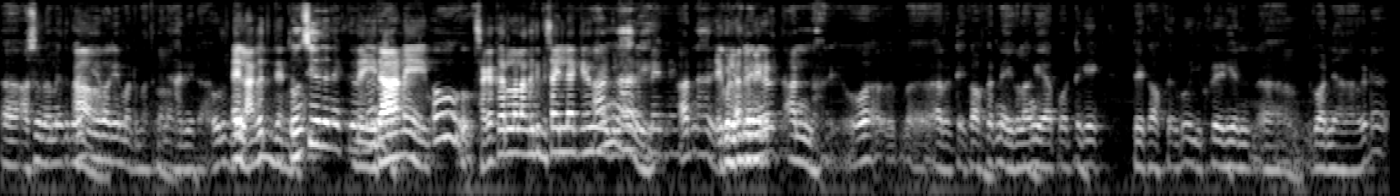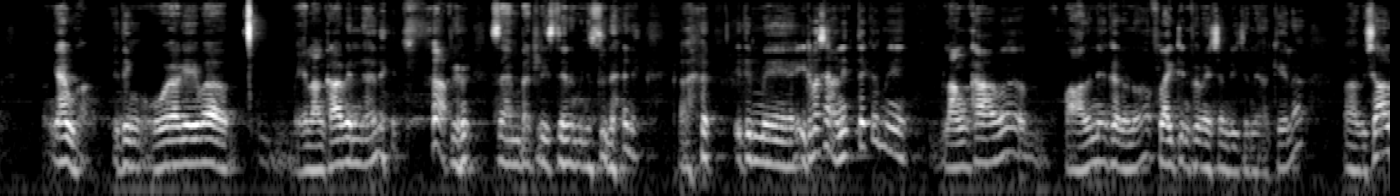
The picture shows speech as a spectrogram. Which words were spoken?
අසු නමතක ඒ වගේ මට මතකන හරියට අවුරු දැන් තුන්සිය දෙනෙක් ඉරානේ ඔව්. සැක කරලා ළඟදි මිසයිල්ලක් අන්න හරි. අන්න හරි. ඒගොල්ලන්ගේ ඒගොල්ලන්ගේ අන්න හරි. ඕවා අර ටේක් ඔෆ් කරන ඒගොල්ලන්ගේ එයාපෝට් එකේ ටේක් ඔෆ් කරපු යුක්‍රේනියන් ගුවන් යානාවකට ගැහුවා. ඉතින් ඔයගේ ඒවා මේ ලංකාවෙන් නැනේ අපි සෑම් බැටලිස් දෙන මිනිස්සු නැනේ ඉතින් මේ ඊට පස්සේ අනිත් එක මේ ලංකාව පාලනය කරනවා ෆ්ලයිට් ඉන්ෆර්මේෂන් රීජනයක් කියලා. විශාල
